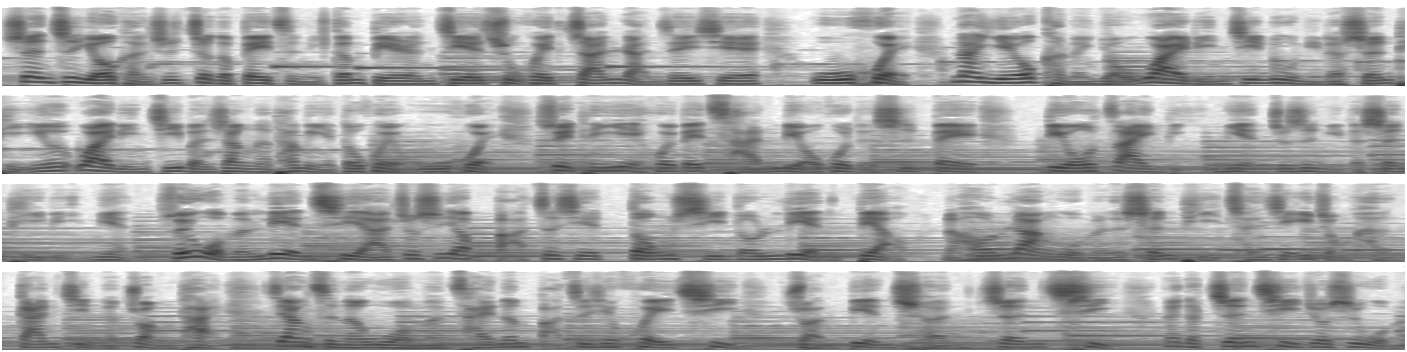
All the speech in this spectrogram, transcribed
甚至有可能是这个辈子你跟别人接触会沾染这些污秽。那也有可能有外灵进入你的身体，因为外灵基本上呢，他们也都会有污秽，所以你也会被残留或者是被丢在里面，就是你的身体里面。所以我们练气啊，就是要把这些东西都练掉，然后让我们的身体呈现一种很干净的状态，这样子呢，我们才能把这些晦气转变成真气。那个真气就是我们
